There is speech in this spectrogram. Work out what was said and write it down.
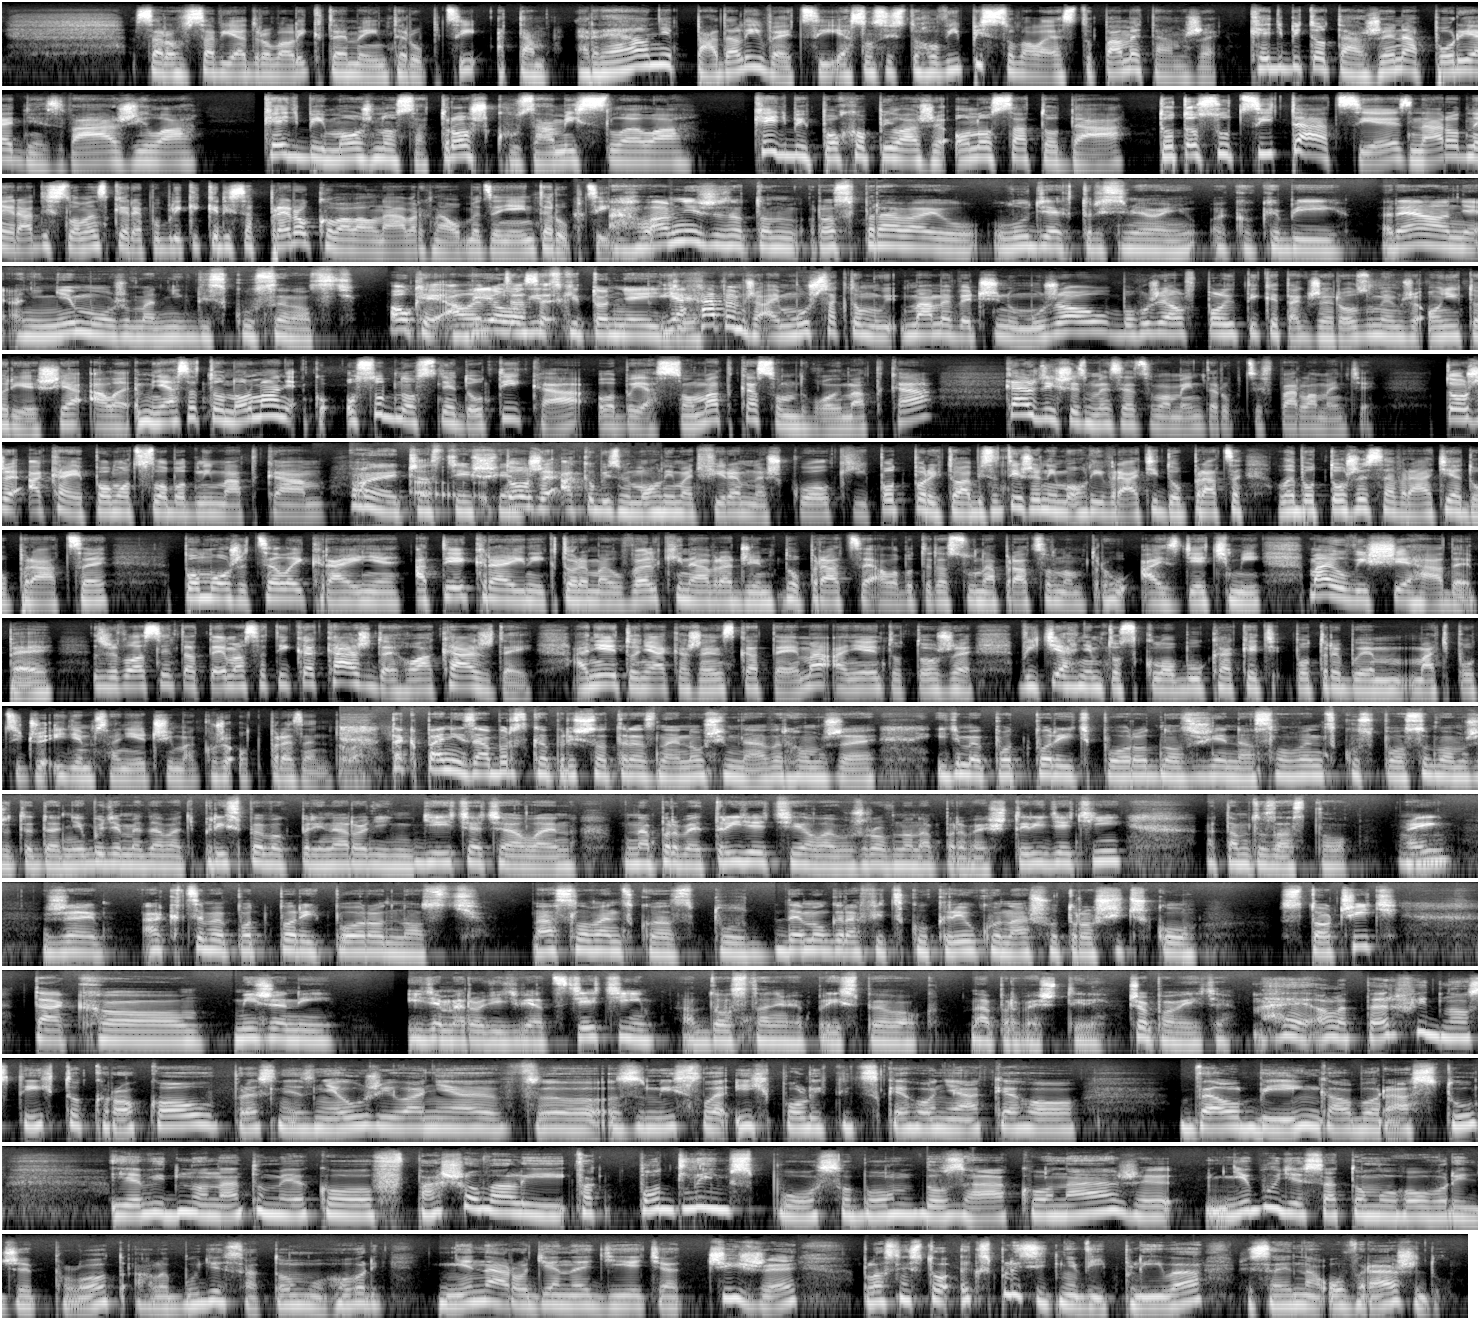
sa, sa vyjadrovali k téme interrupcií a tam reálne padali veci, ja som si z toho vypisovala, ja si to pamätám, že keď by to tá žena poriadne zvážila, keď by možno sa trošku zamyslela, keď by pochopila, že ono sa to dá. Toto sú citácie z Národnej rady Slovenskej republiky, kedy sa prerokovával návrh na obmedzenie interrupcií. A hlavne, že sa tom rozprávajú ľudia, ktorí si majú ako keby reálne ani nemôžu mať nikdy skúsenosť. OK, ale Biologicky zase, to nejde. Ja chápem, že aj muž sa k tomu, máme väčšinu mužov, bohužiaľ v politike, takže rozumiem, že oni to riešia, ale mňa sa to normálne ako osobnostne dotýka, lebo ja som matka, som dvojmatka, každých 6 mesiacov máme interrupcie v parlamente. To, že aká je pomoc slobodným matkám. O, je častejšie. To, že ako by sme mohli mať firemné škôlky, podporiť to, aby sa tie ženy mohli vrátiť do práce, lebo to, že sa vrátia do práce, pomôže celej krajine a tie krajiny, ktoré majú veľký návrat žien do práce, alebo teda sú na pracovnom trhu aj s deťmi, majú vyššie HDP. Že vlastne tá téma sa týka každého a každej. A nie je to nejaká ženská téma a nie je to to, že vyťahnem to z klobúka, keď potrebujem mať pocit, že idem sa niečím akože odprezentovať. Tak pani Záborská prišla teraz s najnovším návrhom, že ideme podporiť pôrodnosť žien na Slovensku spôsobom, že teda nebudeme dávať príspevok pri narodení dieťaťa len na prvé tri deti, ale už rovno na prvé štyri deti a tam to zastalo. Mm. Hej? Že ak chceme podporiť pôrodnosť na Slovensku a tú demografickú krivku našu trošičku stočiť, tak my ženy ideme rodiť viac detí a dostaneme príspevok na prvé štyri. Čo poviete? Hej, ale perfidnosť týchto krokov, presne zneužívanie v zmysle ich politického nejakého well-being alebo rastu, je vidno na tom, ako vpašovali fakt podlým spôsobom do zákona, že nebude sa tomu hovoriť, že plod, ale bude sa tomu hovoriť nenarodené dieťa. Čiže vlastne z toho explicitne vyplýva, že sa jedná o vraždu.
